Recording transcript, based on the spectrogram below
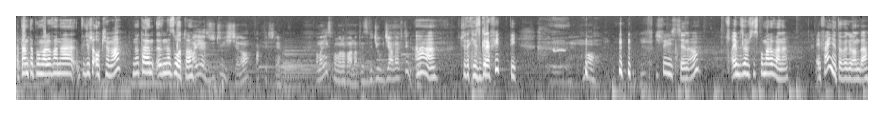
A tamta pomalowana, widzisz, oczyma? No ta na złoto. A jest, rzeczywiście, no, faktycznie. Ona nie jest pomalowana, to jest wydziłdziane w tyłku. A, czy takie z graffiti. No, Rzeczywiście, no. A ja myślałam, że to jest pomalowane. Ej, fajnie to wygląda.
